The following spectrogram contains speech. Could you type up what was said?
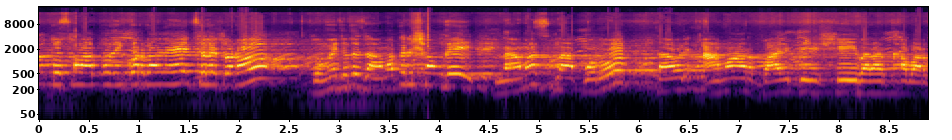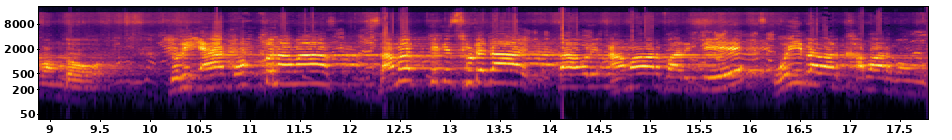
অক্ট সমাধি করবে। ছেলে, শোনো, তুমি যদি জামাতের সঙ্গে নামাজ না পড়ো, তাহলে আমার বাড়িতে সেই বেলার খাবার বন্ধ। যদি এক অক্ত নামাজ জামাত থেকে ছুটে যায়, তাহলে আমার বাড়িতে ওই বেলার খাবার বন্ধ।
